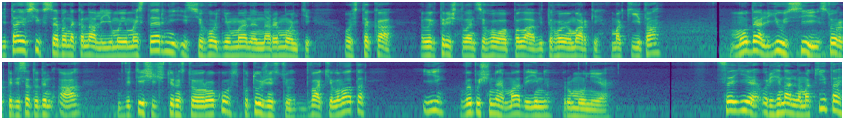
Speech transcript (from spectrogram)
Вітаю всіх в себе на каналі і моїй майстерні. І сьогодні в мене на ремонті ось така електрична ланцюгова пила від торгової марки Makita. Модель UC4051A 2014 року з потужністю 2 кВт і випущена Made in Румунія. Це є оригінальна Makita,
